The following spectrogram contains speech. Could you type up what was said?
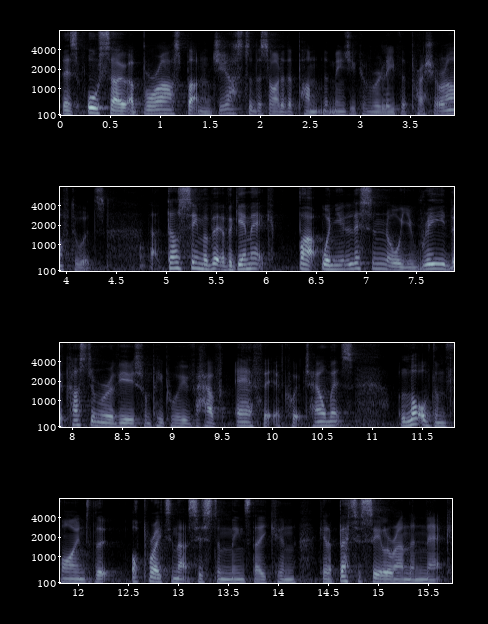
There's also a brass button just to the side of the pump that means you can relieve the pressure afterwards. That does seem a bit of a gimmick, but when you listen or you read the customer reviews from people who have AirFit equipped helmets, a lot of them find that operating that system means they can get a better seal around the neck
